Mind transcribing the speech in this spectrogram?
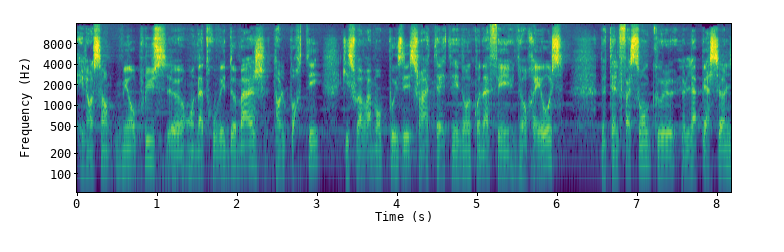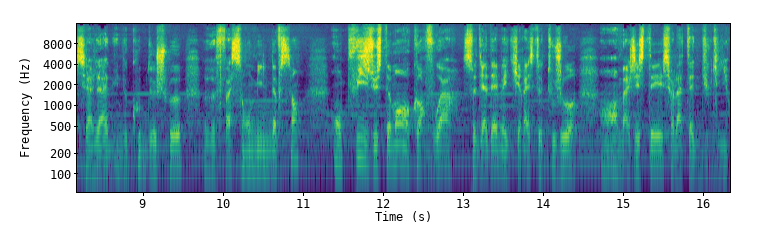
et l'ensemble. Mais en plus, euh, on a trouvé dommage dans le porté qu'il soit vraiment posé sur la tête. Et donc, on a fait une rehausse de telle façon que la personne, si elle a une coupe de cheveux façon 1900, on puisse justement encore voir ce diadème et qui reste toujours en majesté sur la tête du client.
